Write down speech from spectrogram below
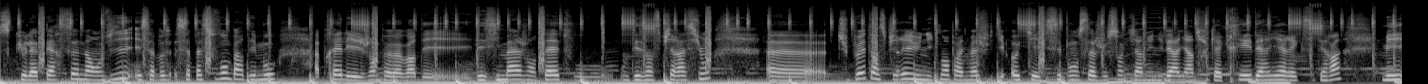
ce que la personne a envie et ça, ça passe souvent par des mots. Après, les gens peuvent avoir des, des images en tête ou, des inspirations, tu peux être inspiré uniquement par une image. Tu te dis, ok, c'est bon, ça, je sens qu'il y a un univers, il y a un truc à créer derrière, etc. Mais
